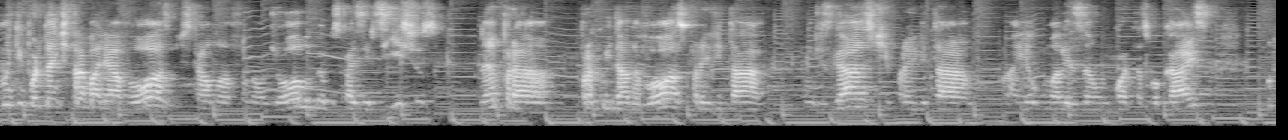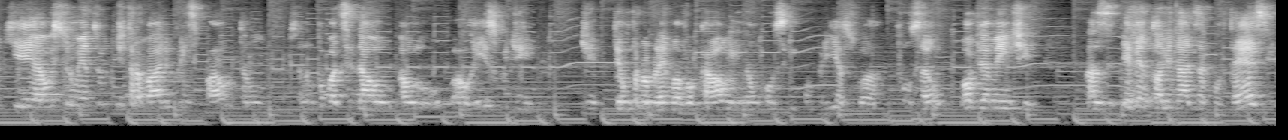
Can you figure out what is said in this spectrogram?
Muito importante trabalhar a voz, buscar uma fonoaudióloga, buscar exercícios né, para cuidar da voz, para evitar um desgaste, para evitar aí, alguma lesão em cordas vocais porque é o instrumento de trabalho principal, então você não pode se dar ao, ao, ao risco de, de ter um problema vocal e não conseguir cumprir a sua função. Obviamente, as eventualidades acontecem,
